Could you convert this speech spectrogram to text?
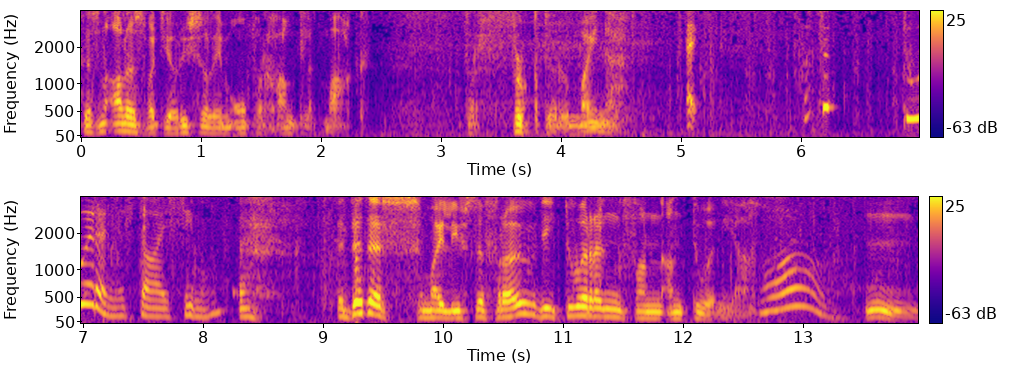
tussen alles wat Jerusalem onverganklik maak. Vervloekte Romeine. Wat 'n toring is daai Simon? Dit is my liefste vrou, die toring van Antonia. O, Hmm.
